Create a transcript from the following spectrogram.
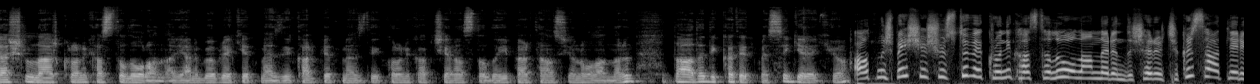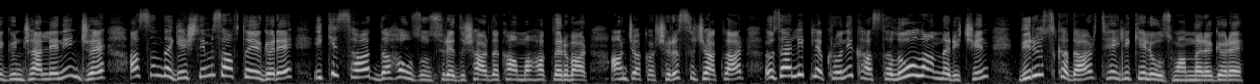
yaşlılar, kronik hastalığı olanlar yani böbrek yetmezliği, kalp yetmezliği, kronik akciğer hastalığı, hipertansiyonu olanların daha da dikkat etmesi gerekiyor. 65 yaş üstü ve kronik hastalığı olanların dışarı çıkış saatleri güncellenince aslında geçtiğimiz haftaya göre 2 saat daha uzun süre dışarıda kalma hakları var. Ancak aşırı sıcaklar özellikle kronik hastalığı olanlar için virüs kadar tehlikeli uzmanlara göre.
